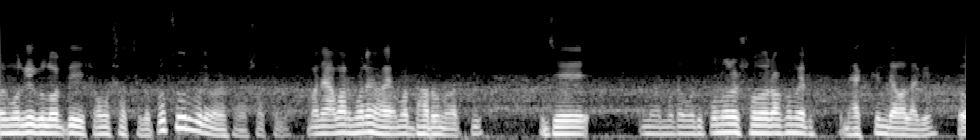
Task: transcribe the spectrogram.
ওই মুরগিগুলোর দিয়ে সমস্যা ছিল প্রচুর পরিমাণে সমস্যা ছিল। মানে আমার মনে হয় আমার ধারণা আর কি যে মোটামুটি পনেরো ষোলো রকমের ভ্যাকসিন দেওয়া লাগে। তো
